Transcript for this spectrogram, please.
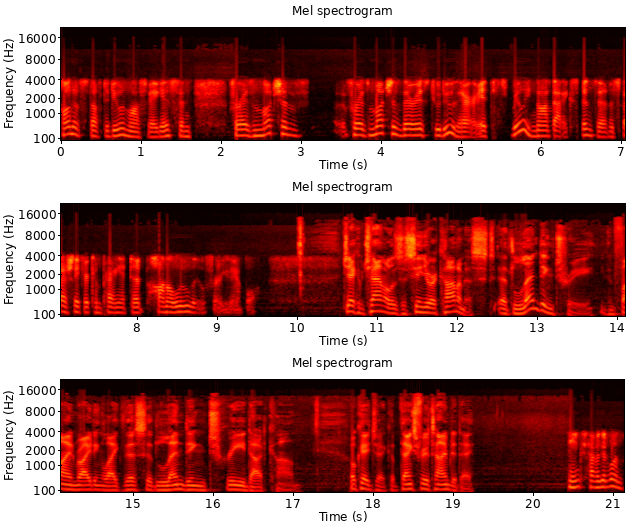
ton of stuff to do in Las Vegas, and for as much of for as much as there is to do there, it's really not that expensive, especially if you're comparing it to Honolulu, for example. Jacob Channel is a senior economist at LendingTree. You can find writing like this at lendingtree.com. Okay, Jacob, thanks for your time today. Thanks. Have a good one.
